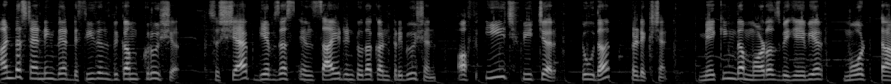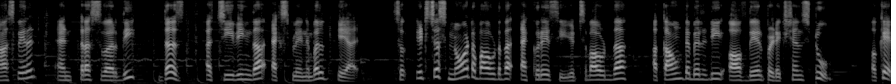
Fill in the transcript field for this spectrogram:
understanding their decisions become crucial. So SHAP gives us insight into the contribution of each feature to the prediction, making the model's behavior more transparent and trustworthy thus achieving the explainable AI. So it's just not about the accuracy, it's about the accountability of their predictions too. Okay,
